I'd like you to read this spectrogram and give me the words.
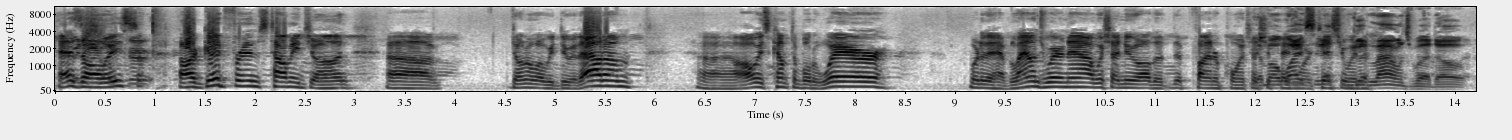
as always, our good friends Tommy John. Uh, don't know what we'd do without him. Uh, always comfortable to wear. What do they have? Loungewear now. I wish I knew all the, the finer points. I Yeah, should my pay wife more said that's attention some with good loungewear, dog.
